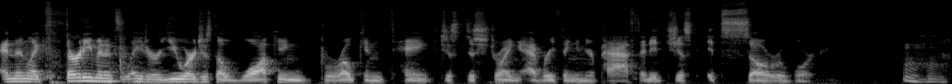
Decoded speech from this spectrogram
and then like 30 minutes later you are just a walking broken tank just destroying everything in your path and it just it's so rewarding hmm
